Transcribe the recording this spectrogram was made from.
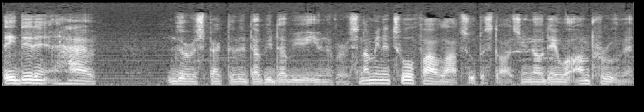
they didn't have the respect of the WWE universe. And I mean the 205 Live superstars, you know, they were unproven.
